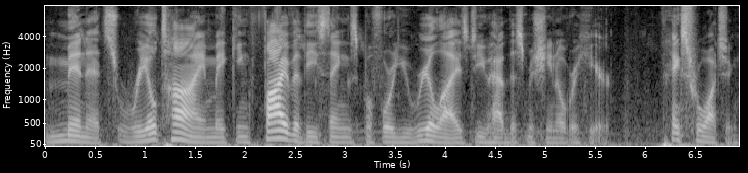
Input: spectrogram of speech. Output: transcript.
minutes real time making five of these things before you realized you have this machine over here. Thanks for watching.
